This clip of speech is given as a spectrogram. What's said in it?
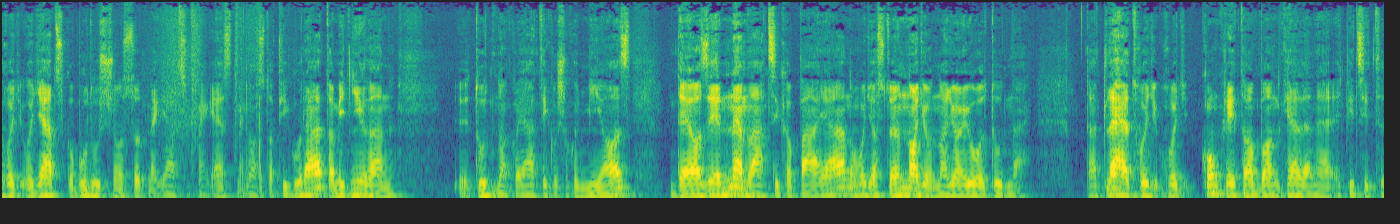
hogy, hogy játszuk a budusnyoszot, meg játszuk meg ezt, meg azt a figurát, amit nyilván tudnak a játékosok, hogy mi az, de azért nem látszik a pályán, hogy azt olyan nagyon-nagyon jól tudnák. Tehát lehet, hogy, hogy konkrétabban kellene egy picit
